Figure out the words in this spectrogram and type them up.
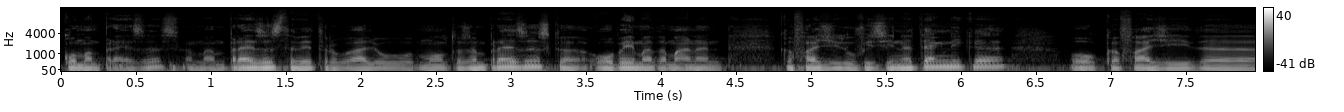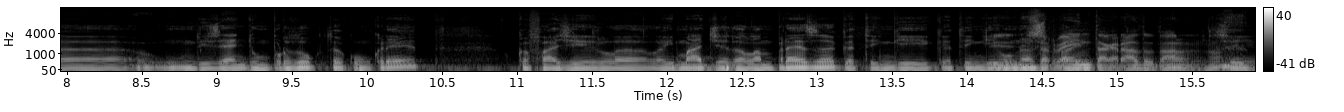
com empreses. Amb empreses també treballo moltes empreses que o bé me demanen que faci d'oficina tècnica o que faci de, un disseny d'un producte concret o que faci la, la imatge de l'empresa, que tingui, que tingui un un servei integral total, no? Sí,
